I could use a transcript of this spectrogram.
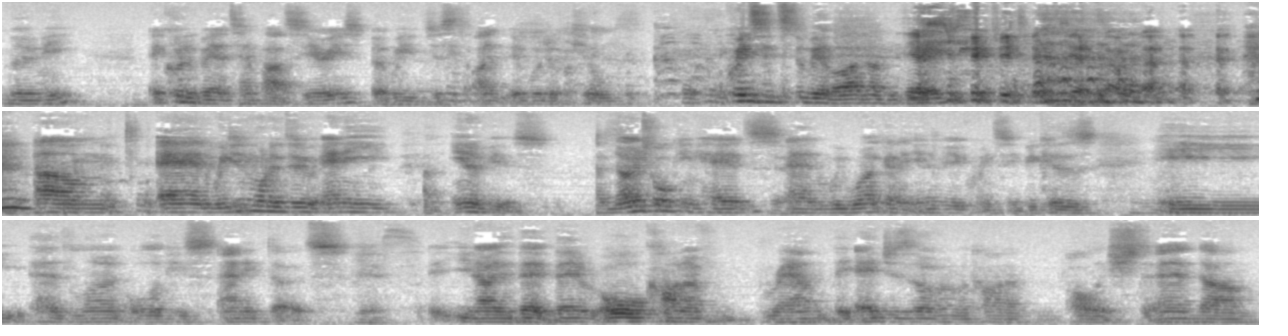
movie. It could have been a ten-part series, but we just I, it would have killed. Quincy'd still be alive, and I'd be dead. um, and we didn't want to do any uh, interviews, no talking heads, and we weren't going to interview Quincy because he had learnt all of his anecdotes Yes. You know, they're, they're all kind of round, the edges of them are kind of polished. And um,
